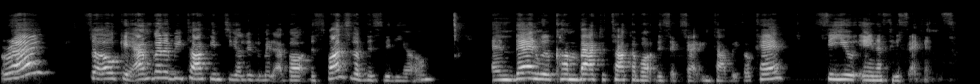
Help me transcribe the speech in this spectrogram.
right? So, okay, I'm going to be talking to you a little bit about the sponsor of this video. And then we'll come back to talk about this exciting topic, okay? See you in a few seconds.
